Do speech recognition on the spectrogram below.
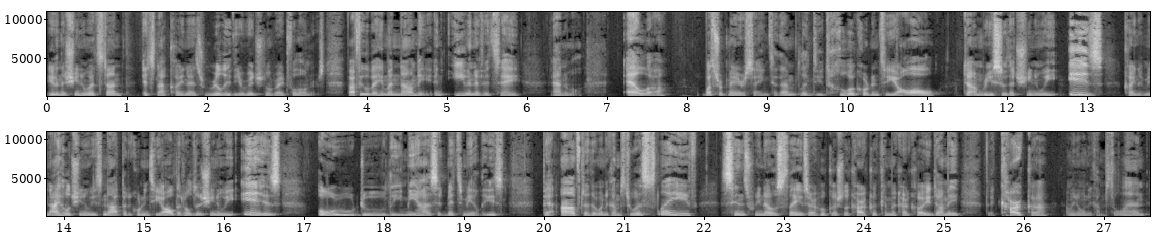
Even the shinu it's done, it's not kaina, it's really the original rightful owners. Vafilu nami, and even if it's a animal. Ella, what's Rabbi Meir saying to them? Ledidhu, according to y'all, to Amrisu that Shinui is of. I mean, I hold Shinui is not, but according to y'all that holds that Shinui is, Udu li mihas admit to me at least. But after that, when it comes to a slave, since we know slaves are hukash lekarka kemikarkoi dami, the karka, and we know when it comes to land,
